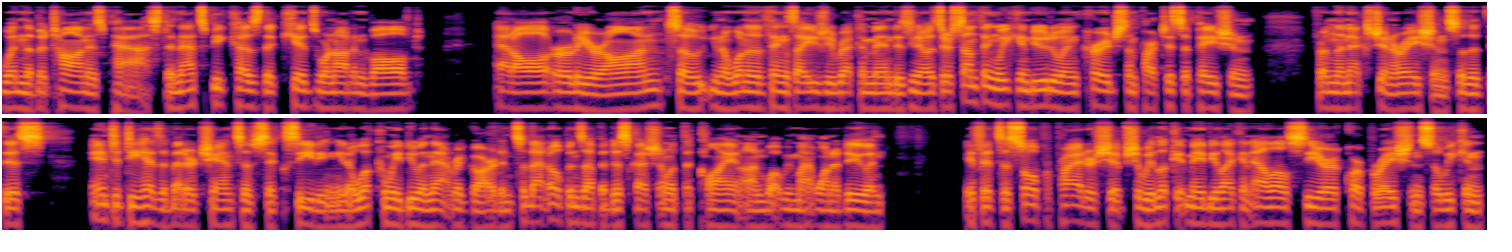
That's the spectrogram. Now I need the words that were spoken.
when the baton is passed. And that's because the kids were not involved at all earlier on. So, you know, one of the things I usually recommend is, you know, is there something we can do to encourage some participation from the next generation so that this entity has a better chance of succeeding? You know, what can we do in that regard? And so that opens up a discussion with the client on what we might want to do. And if it's a sole proprietorship, should we look at maybe like an LLC or a corporation so we can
